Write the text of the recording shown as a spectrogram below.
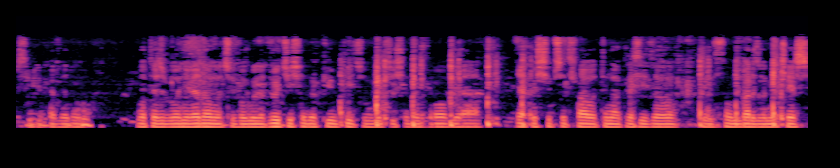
psychika wiadomo. Bo też było nie wiadomo, czy w ogóle wróci się do piłki, czy wróci się do zdrowia. Jakoś się przetrwało ten okres i to więc to bardzo mnie cieszy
